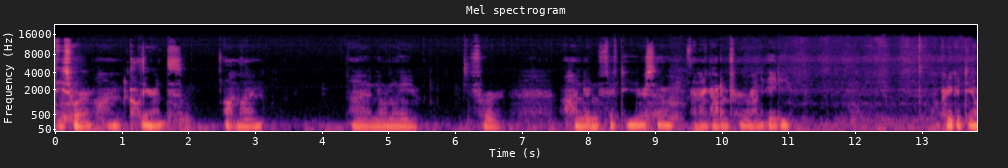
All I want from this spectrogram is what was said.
These were on clearance online. Uh, normally for 150 or so, and I got them for around 80. Pretty good deal.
